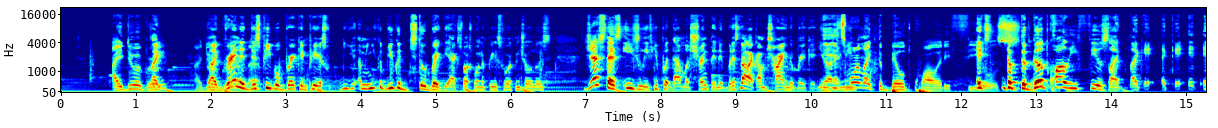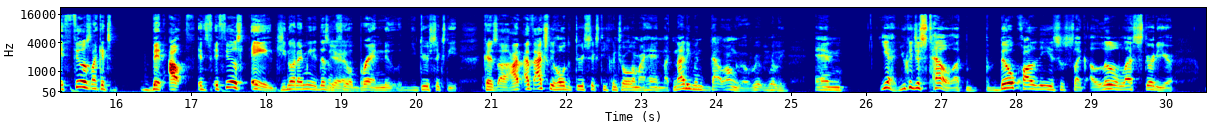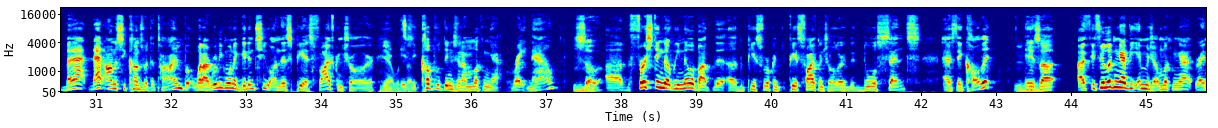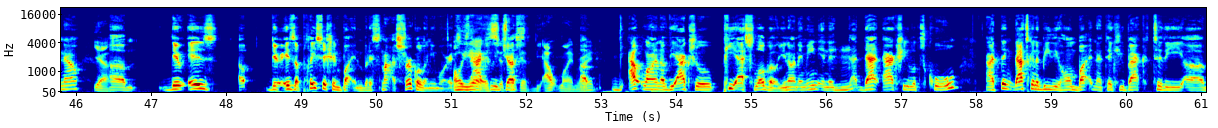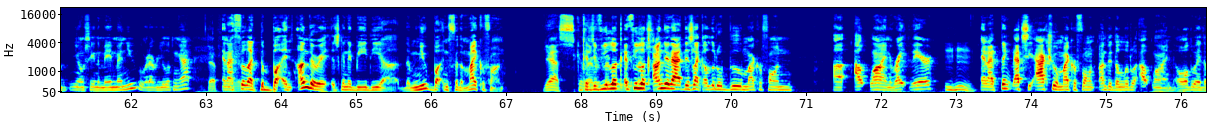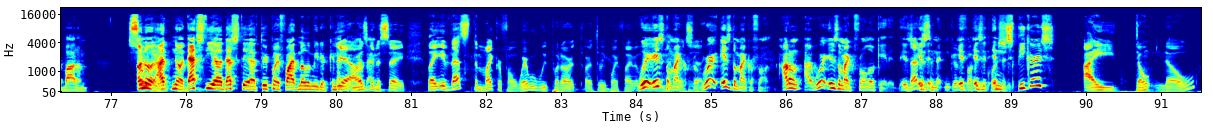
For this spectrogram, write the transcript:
I do agree. Like- I do like agree granted there's people breaking ps i mean you could you could still break the xbox one and ps4 controllers just as easily if you put that much strength in it but it's not like i'm trying to break it you know what it's i mean more like the build quality feels. it's the, the build quality feels like like it, like, it, it, it feels like it's been out. It's, it feels aged you know what i mean? It doesn't Yeah. feel brand new 360 because uh, I've, I've actually hold the 360 controller in my hand like not even that long ago re- really. And yeah you could just tell like the build quality is just like a little less sturdier. But that that honestly comes with the time. But what i really want to get into on this ps5 controller Yeah, is up? a couple things that i'm looking at right now. So uh, the first thing that we know about the uh, the ps4 con- ps5 controller the dual sense as they call it is uh if you're looking at the image i'm looking at right now yeah. um there is a there is a PlayStation button, but it's not a circle anymore. It's oh yeah, actually it's just, just, like a, the outline, right? the outline of the actual PS logo. You know what I mean? And it, Mm-hmm. that, that actually looks cool. I think that's going to be the home button that takes you back to the uh, you know seeing the main menu or whatever you're looking at. Definitely. And I feel like the button under it is going to be the uh, the mute button for the microphone. yes, Because if you look if you look under that, there's like a little blue microphone uh, outline right there, mm-hmm. and I think that's the actual microphone under the little outline all the way at the bottom. so oh no, I, no, that's the uh, that's the uh, 3.5 millimeter connector. yeah, I was gonna say, like, if that's the microphone, where would we put our our 3.5? Where is the microphone? Where is the microphone? I don't. I, where is the microphone located? Is, That is, is it, is, it in the speakers? I don't know.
